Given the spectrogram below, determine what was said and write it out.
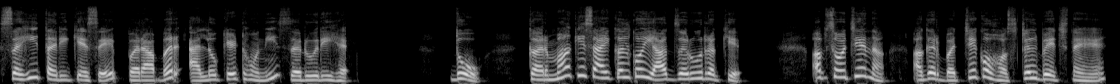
सही तरीके से बराबर एलोकेट होनी ज़रूरी है। दो, कर्मा की साइकिल को याद ज़रूर रखिए। अब सोचिए ना, अगर बच्चे को हॉस्टल बेचते हैं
